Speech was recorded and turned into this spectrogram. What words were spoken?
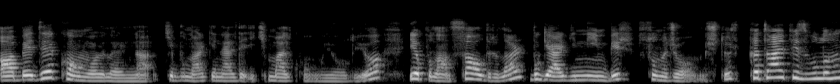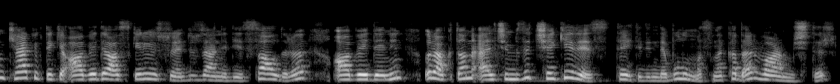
ABD konvoylarına ki bunlar genelde ikmal konvoyu oluyor yapılan saldırılar bu gerginliğin bir sonucu olmuştur. Katayip Hizbullah'ın Kerkük'teki ABD askeri üssüne düzenlediği saldırı ABD'nin Irak'tan elçimizi çekeriz tehdidinde bulunmasına kadar varmıştır.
